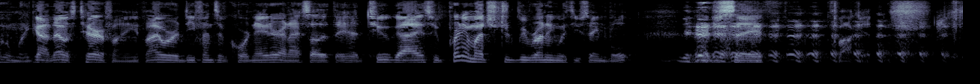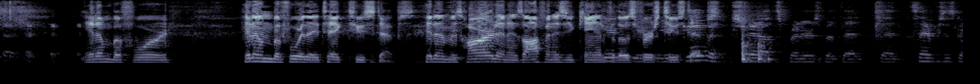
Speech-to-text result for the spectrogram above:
oh my god, that was terrifying. If I were a defensive coordinator and I saw that they had two guys who pretty much should be running with Usain Bolt, I'd just say, fuck it, hit them before. Hit them before they take two steps. Hit them as hard and as often as you can for You're- those you're- first two you're good steps. with straight out sprinters, but that, that San Francisco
